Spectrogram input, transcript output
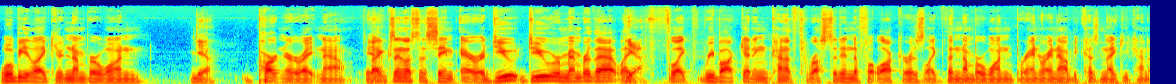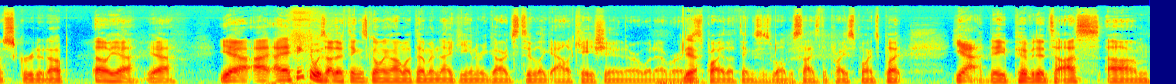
we'll be like your number one Yeah. partner right now. Yeah. Like, 'cause I know it's the same era. Do you do you remember that? Like, Yeah. f- like Reebok getting kind of thrusted into Foot Locker as like the number one brand right now because Nike kind of screwed it up. Oh yeah, yeah, yeah. I, I think there was other things going on with them and Nike in regards to like allocation or whatever. Yeah. It's probably other things as well besides the price points. But yeah, they pivoted to us. Um,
